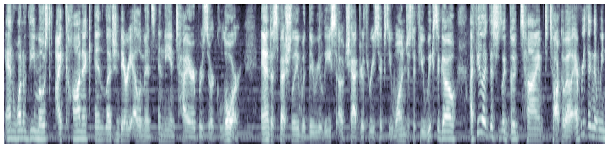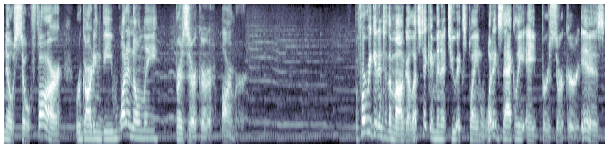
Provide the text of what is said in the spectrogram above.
and one of the most iconic and legendary elements in the entire Berserk lore. And especially with the release of Chapter 361 just a few weeks ago, I feel like this is a good time to talk about everything that we know so far regarding the one and only Berserker armor. Before we get into the manga, let's take a minute to explain what exactly a berserker is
